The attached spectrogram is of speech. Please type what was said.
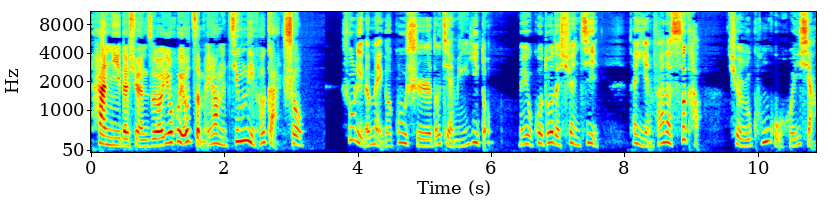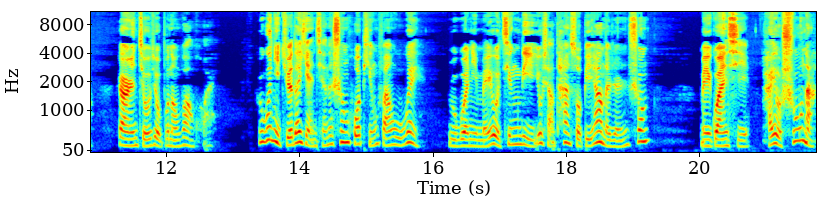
叛逆的选择又会有怎么样的经历和感受？书里的每个故事都简明易懂，没有过多的炫技，但引发的思考却如空谷回响，让人久久不能忘怀。如果你觉得眼前的生活平凡无味，如果你没有经历又想探索别样的人生，没关系，还有书呢，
